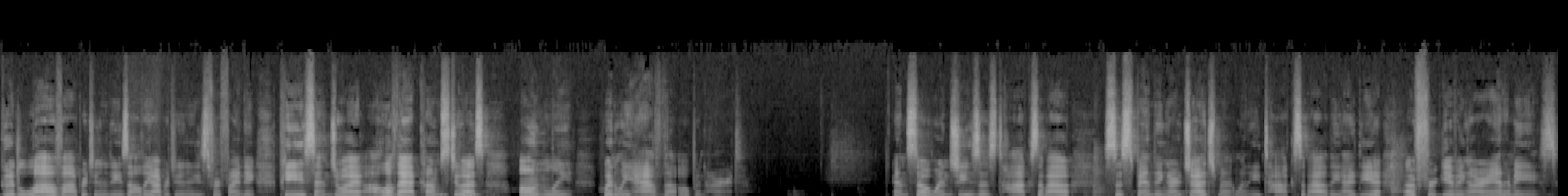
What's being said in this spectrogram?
good love opportunities, all the opportunities for finding peace and joy, all of that comes to us only when we have the open heart. And so, when Jesus talks about suspending our judgment, when he talks about the idea of forgiving our enemies,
